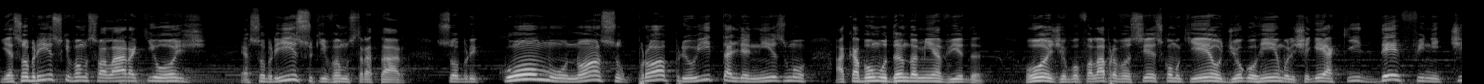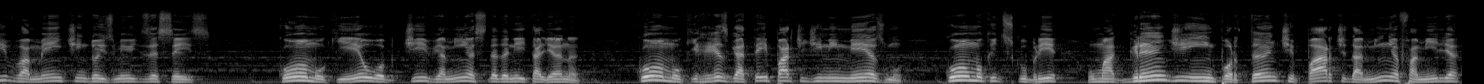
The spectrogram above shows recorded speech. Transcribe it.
E é sobre isso que vamos falar aqui hoje. É sobre isso que vamos tratar, sobre como o nosso próprio italianismo acabou mudando a minha vida Hoje eu vou falar para vocês como que eu, Diogo Rimoli, cheguei aqui definitivamente em 2016. Como que eu obtive a minha cidadania italiana, como que resgatei parte de mim mesmo, como que descobri uma grande e importante parte da minha família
